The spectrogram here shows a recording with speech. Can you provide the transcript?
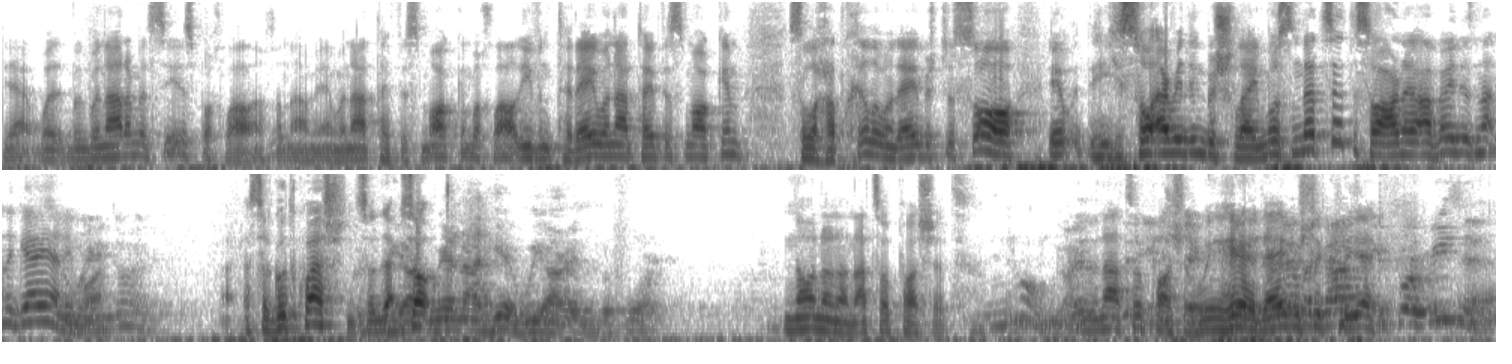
Yeah, but we're not a Metzias B'chlal, Chanami, and we're not Taifis Mokim B'chlal. Even today we're not Taifis Mokim. So L'chatchila, when the Eibishter saw, it, he saw everything B'shleimus, and that's it. So our Aveda is not negay anymore. That's a good question. so, that, we are, so we're not here. We are in before. No, no, no, not so pashit. No, not so pashit. We're here. They should create. For a reason.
